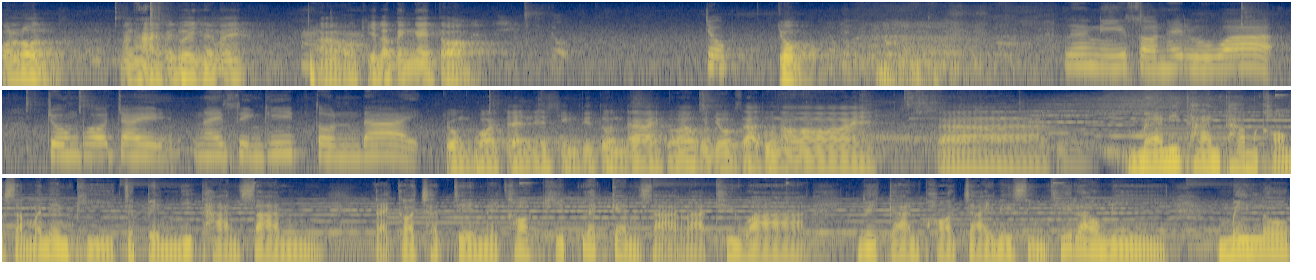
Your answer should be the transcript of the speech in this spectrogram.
ก็หล่น มันหายไปด้วยใช่ไหมอ่าโอเคแล้วเป็นไงต่อ จบ จบ เรื่องนี้สอนให้รู้ว่า จงพอใจในสิ่งที่ตนได้ จงพอใจในสิ่งที่ตนได้ก็ว่าคุณโยมสาธุหน่อยสาธุแม้นิทานธรรมของสัมมเนนพีจะเป็นนิทานสั้น แต่ก็ชัดเจนในข้อคิดและแก่นสาระที่ว่า ด้วยการพอใจในสิ่งที่เรามี ไม่โลภ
